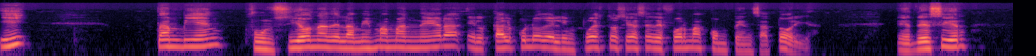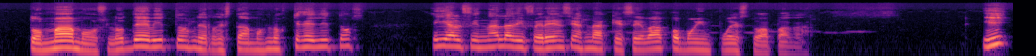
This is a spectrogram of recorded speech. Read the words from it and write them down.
Y también funciona de la misma manera, el cálculo del impuesto se hace de forma compensatoria. Es decir, tomamos los débitos, le restamos los créditos y al final la diferencia es la que se va como impuesto a pagar. Y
